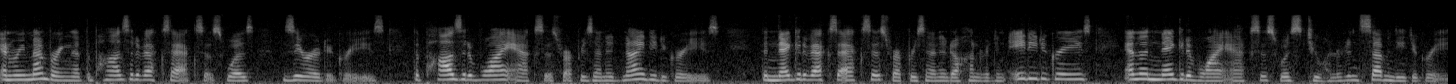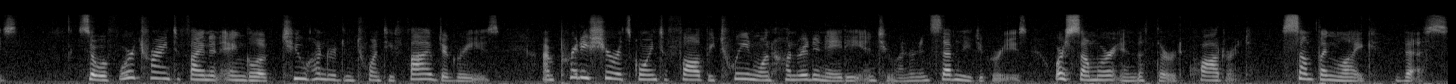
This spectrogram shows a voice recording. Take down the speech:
and remembering that the positive x-axis was 0 degrees, the positive y-axis represented 90 degrees, the negative x-axis represented 180 degrees, and the negative y-axis was 270 degrees. So if we're trying to find an angle of 225 degrees, I'm pretty sure it's going to fall between 180 and 270 degrees, or somewhere in the third quadrant. Something like this.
